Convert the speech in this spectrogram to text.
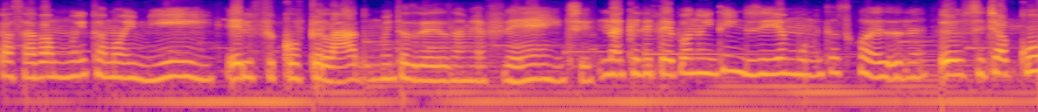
passava muito a mão em mim. Ele ficou pelado muitas vezes na minha frente. Naquele tempo eu não entendia muitas coisas, né? Eu sentia culpa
